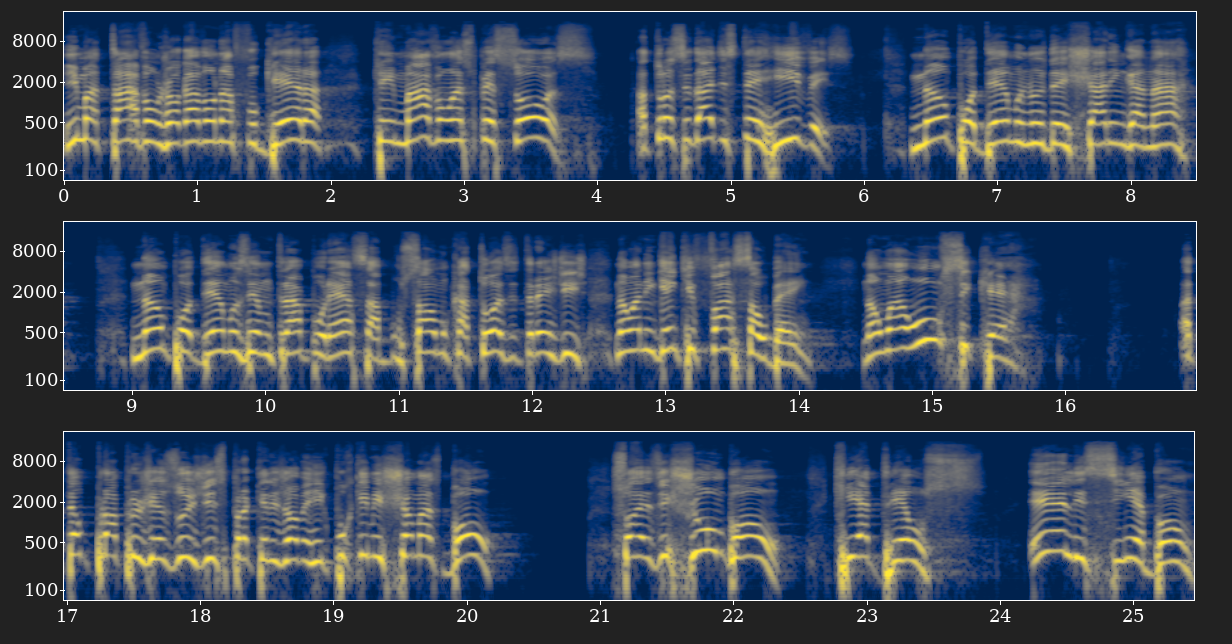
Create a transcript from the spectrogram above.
e matavam, jogavam na fogueira, queimavam as pessoas. Atrocidades terríveis. Não podemos nos deixar enganar. Não podemos entrar por essa. O Salmo 14, 3 diz: Não há ninguém que faça o bem, não há um sequer. Até o próprio Jesus disse para aquele jovem rico: Por que me chamas bom? Só existe um bom, que é Deus. Ele sim é bom.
